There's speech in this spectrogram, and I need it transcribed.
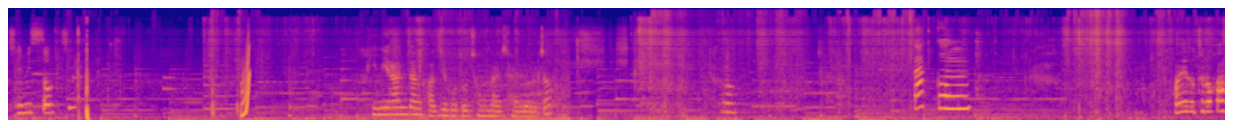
재밌었지? 비닐 한 장 가지고도 정말 잘 놀죠? 방에도 들어가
